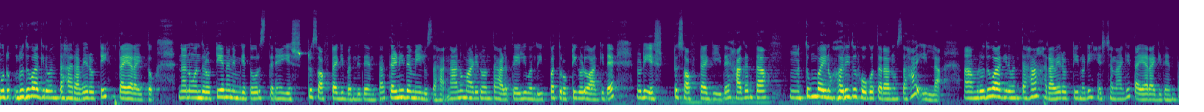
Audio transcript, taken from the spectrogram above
ಮೃದು, ಮೃದುವಾಗಿರುವಂತಹ ರವೆ ರೊಟ್ಟಿ ತಯಾರಾಯಿತು. ನಾನು ಒಂದು ರೊಟ್ಟಿಯನ್ನು ನಿಮಗೆ ತೋರಿಸ್ತೇನೆ, ಎಷ್ಟು ಸಾಫ್ಟಾಗಿ ಬಂದಿದೆ ಅಂತ. ತಣಿದ ಮೇಲೂ ಸಹ. ನಾನು ಮಾಡಿರುವಂತಹ ಅಳತೆಯಲ್ಲಿ ಒಂದು ಇಪ್ಪತ್ತು ರೊಟ್ಟಿಗಳು ಆಗಿದೆ. ನೋಡಿ, ಎಷ್ಟು ಸಾಫ್ಟಾಗಿ ಇದೆ. ಹಾಗಂತ ತುಂಬ ಏನು ಹರಿದು ಹೋಗೋ ಥರನೂ ಸಹ ಇಲ್ಲ. ಮೃದುವಾಗಿರುವಂತಹ ರವೆ ರೊಟ್ಟಿ ನೋಡಿ, ಎಷ್ಟು ಚೆನ್ನಾಗಿ ತಯಾರಾಗಿದೆ ಅಂತ.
